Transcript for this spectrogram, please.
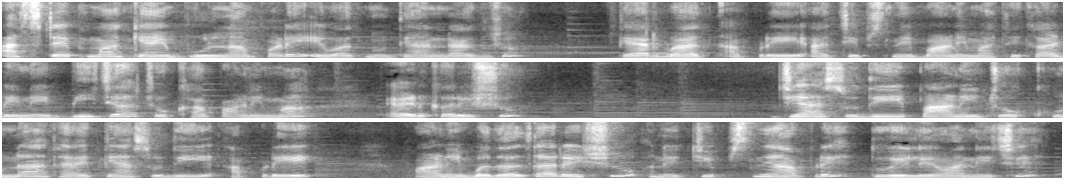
આ સ્ટેપમાં ક્યાંય ભૂલ ના પડે એ વાતનું ધ્યાન રાખજો. ત્યારબાદ આપણે આ ચિપ્સને પાણીમાંથી કાઢીને બીજા ચોખ્ખા પાણીમાં એડ કરીશું. જ્યાં સુધી પાણી ચોખ્ખું ના થાય ત્યાં સુધી આપણે પાણી બદલતા રહીશું અને ચિપ્સને આપણે ધોઈ લેવાની છે.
